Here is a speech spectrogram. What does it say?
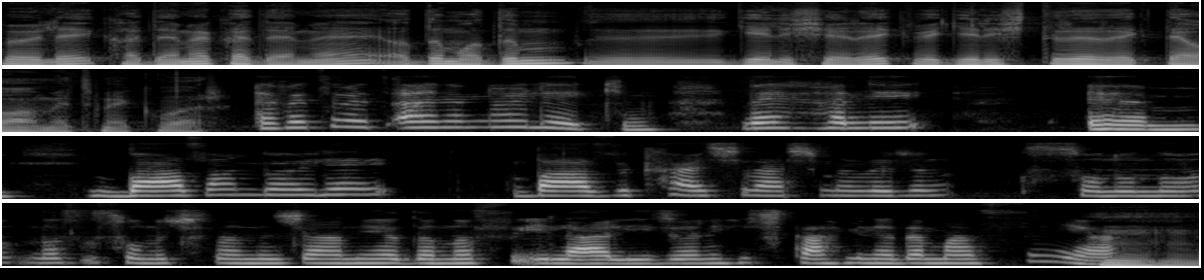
böyle kademe kademe, adım adım e, gelişerek ve geliştirerek devam etmek var. Evet evet aynen öyle Ekin. Ve hani bazen böyle bazı karşılaşmaların sonunu nasıl sonuçlanacağını ya da nasıl ilerleyeceğini hiç tahmin edemezsin ya. Hı hı.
